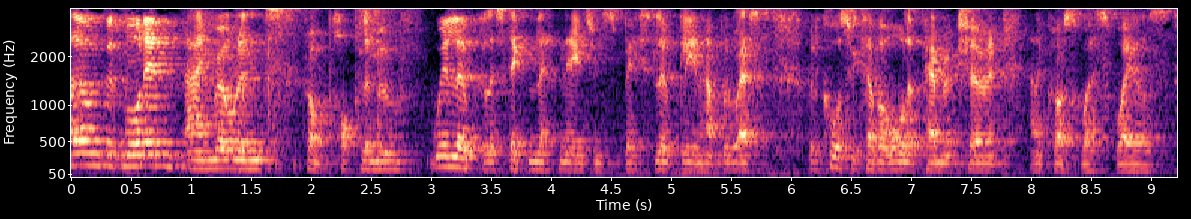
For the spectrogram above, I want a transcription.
Hello and good morning. I'm Roland from Popular Move. We're local estate and letting agents based locally in West, but of course we cover all of Pembrokeshire and across West Wales.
